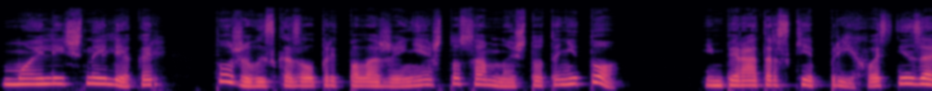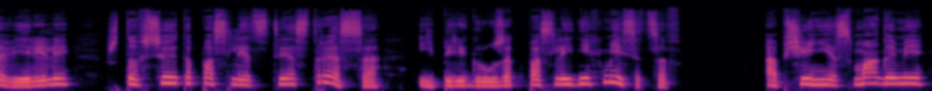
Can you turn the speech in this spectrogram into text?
«Мой личный лекарь тоже высказал предположение, что со мной что-то не то», Императорские прихвостни заверили, что все это последствия стресса и перегрузок последних месяцев. Общение с магами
